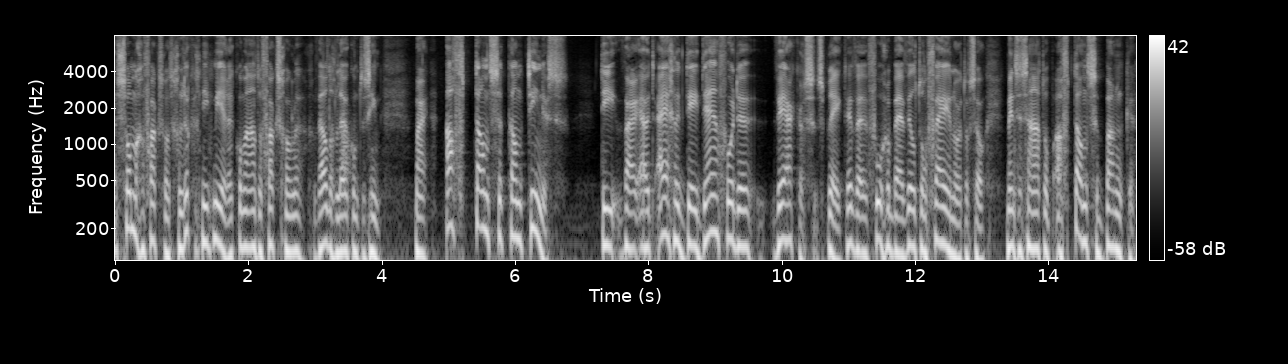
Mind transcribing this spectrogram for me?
sommige vakscholen, gelukkig niet meer. Ik kom een aantal vakscholen, geweldig leuk om te zien. Maar aftanse kantines. Die, waaruit eigenlijk dédain voor de werkers spreekt. Hè. Vroeger bij Wilton Feyenoord of zo. Mensen zaten op aftanse banken.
